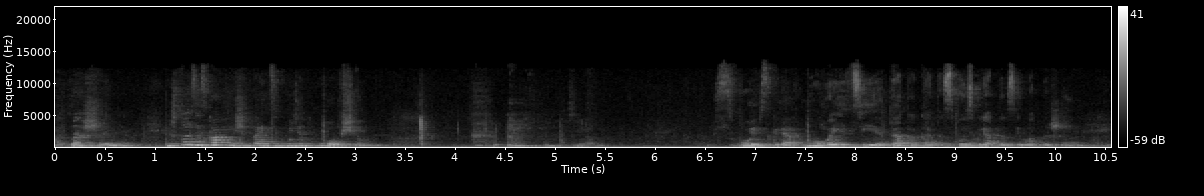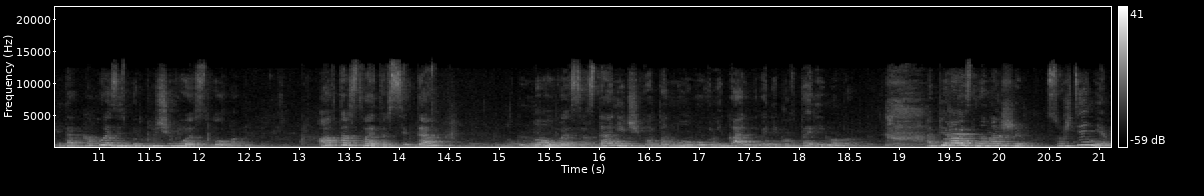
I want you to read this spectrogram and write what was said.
отношения. И что здесь, как вы считаете, будет общим? Свой взгляд, новая идея, да, какая-то, свой взгляд на взаимоотношения. Итак, какое здесь будет ключевое слово? Авторство это всегда новое, создание чего-то нового, уникального, неповторимого. Опираясь на наши суждения,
